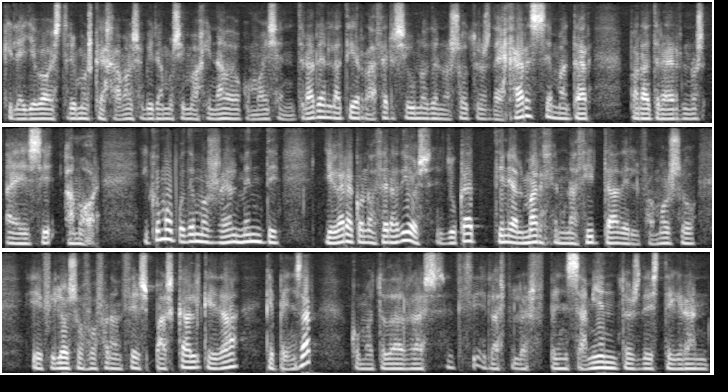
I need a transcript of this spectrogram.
que le ha llevado a extremos que jamás hubiéramos imaginado, como es entrar en la tierra, hacerse uno de nosotros, dejarse matar para traernos a ese amor. ¿Y cómo podemos realmente llegar a conocer a Dios. Yucat tiene al margen una cita del famoso eh, filósofo francés Pascal que da que pensar, como todos los pensamientos de este gran,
